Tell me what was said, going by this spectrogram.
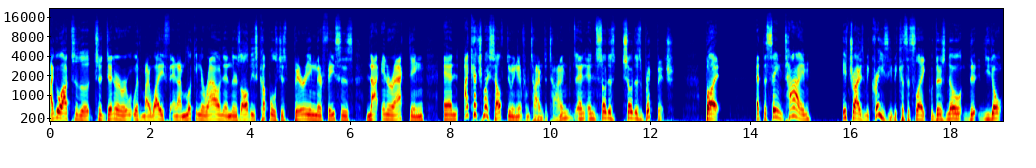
I go out to the to dinner with my wife and I'm looking around and there's all these couples just burying their faces, not interacting, and I catch myself doing it from time to time, and and so does so does Brick Bitch. But at the same time, it drives me crazy because it's like there's no there, you don't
